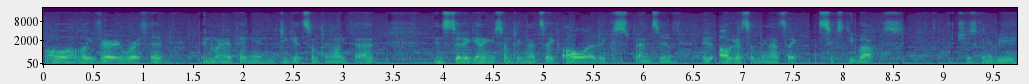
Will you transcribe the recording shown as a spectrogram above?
all like very worth it in my opinion to get something like that. Instead of getting something that's like all out expensive I'll get something that's like 60 bucks which is going to be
